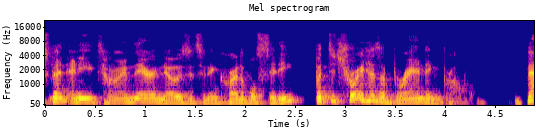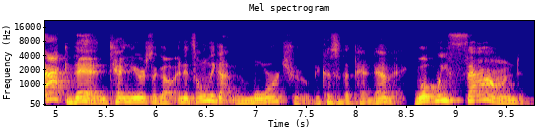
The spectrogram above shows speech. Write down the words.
spent any time there knows it's an incredible city, but Detroit has a branding problem. Back then, 10 years ago, and it's only gotten more true because of the pandemic, what we found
